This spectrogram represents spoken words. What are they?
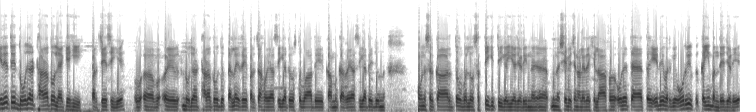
ਇਹਦੇ ਤੇ 2018 ਤੋਂ ਲੈ ਕੇ ਹੀ ਪਰਚੇ ਸੀਗੇ ਅਹ, ਅਹ, ਇਹ 2018 ਤੋਂ ਜੋ ਪਹਿਲਾਂ ਇਸੇ ਪਰਚਾ ਹੋਇਆ ਸੀਗਾ ਤੇ ਉਸ ਤੋਂ ਬਾਅਦ ਇਹ ਕੰਮ ਕਰ ਰਿਹਾ ਸੀਗਾ ਤੇ ਜੋ ਹੁਣ ਸਰਕਾਰ ਤੋਂ ਵੱਲੋਂ ਸਖਤੀ ਕੀਤੀ ਗਈ ਹੈ ਜਿਹੜੀ ਨ- ਨਸ਼ੇ ਵੇਚਣ ਵਾਲੇ ਦੇ ਖਿਲਾਫ, ਉਹਦੇ ਤਹਿਤ ਇਹਦੇ ਵਰਗੇ ਹੋਰ ਵੀ ਕਈ ਬੰਦੇ ਜਿਹੜੇ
